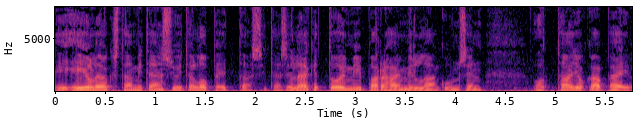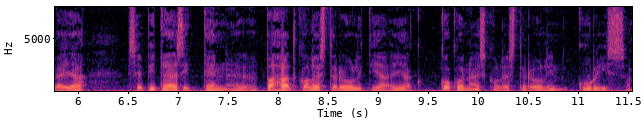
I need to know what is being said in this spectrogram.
ei, ei ole oikeastaan mitään syytä lopettaa sitä. Se lääke toimii parhaimmillaan, kun sen ottaa joka päivä ja se pitää sitten pahat kolesterolit ja, ja kokonaiskolesterolin kurissa.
